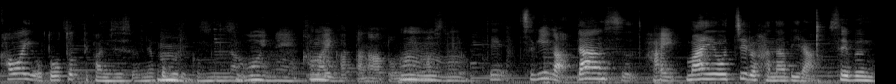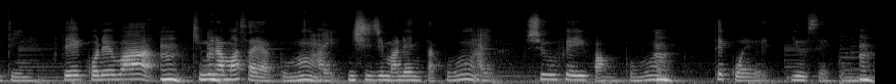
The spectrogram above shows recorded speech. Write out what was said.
可愛い弟って感じですよね小堀くんみんな。すも。ごいね可愛かったなと思いましたよ。うんうんうん。で次がダンス。はい。「舞い落ちる花びらセブンティーン」でこれはうん。木村雅也くん、はい。西島蓮太くん、はい。シュウ・フェイファンくん、うん。テコエユウセイくん、うん。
